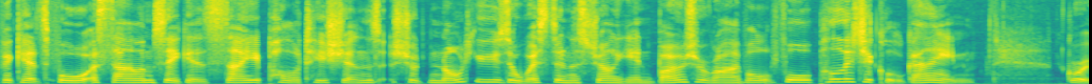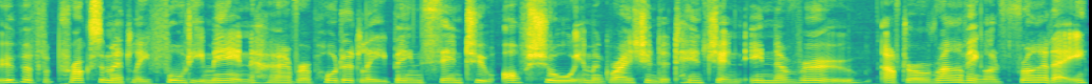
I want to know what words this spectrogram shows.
Advocates for asylum seekers say politicians should not use a Western Australian boat arrival for political gain. A group of approximately 40 men have reportedly been sent to offshore immigration detention in Nauru after arriving on Friday.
